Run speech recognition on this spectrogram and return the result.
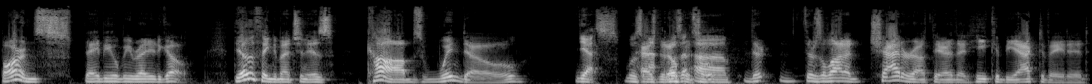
Barnes maybe will be ready to go. The other thing to mention is Cobb's window Yes, was has been was, open. uh, so there, there's a lot of chatter out there that he could be activated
